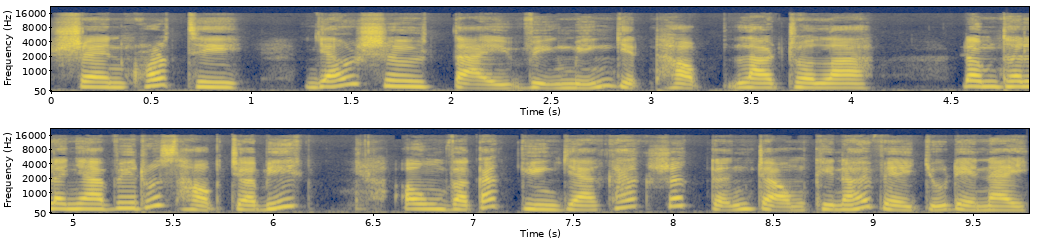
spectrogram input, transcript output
Shane Crotty, giáo sư tại Viện Miễn dịch học La Jolla, đồng thời là nhà virus học cho biết, Ông và các chuyên gia khác rất cẩn trọng khi nói về chủ đề này,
